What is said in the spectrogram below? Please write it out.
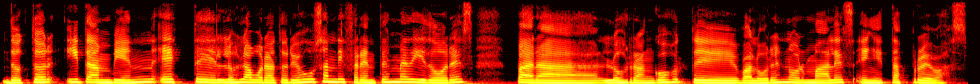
Doctor, y también este, los laboratorios usan diferentes medidores para los rangos de valores normales en estas pruebas?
